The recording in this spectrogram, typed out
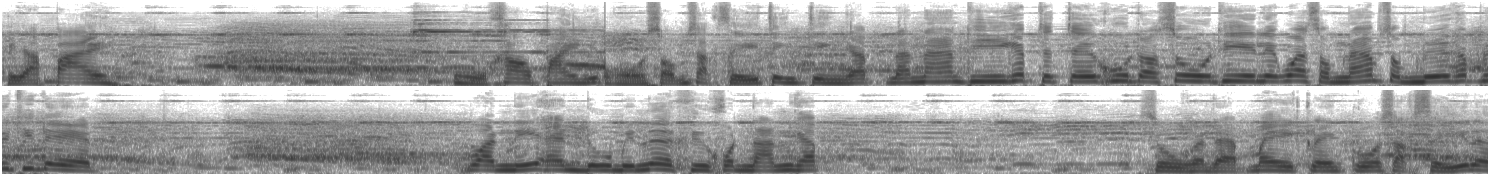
ขยับไป โอ้โหเข้าไปนี่โอ้โหสมศักดิ์ศรีจริง ๆ ครับ นาน ๆ ทีครับจะเจอคู่ต่อสู้ที่เรียกว่าสมน้ำสมเนื้อครับฤทธิเดช วันนี้แอนดรูมิลเลอร์คือคนนั้นครับ สู้กันแบบไม่เกรงกลัวศักดิ์ศรีเล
